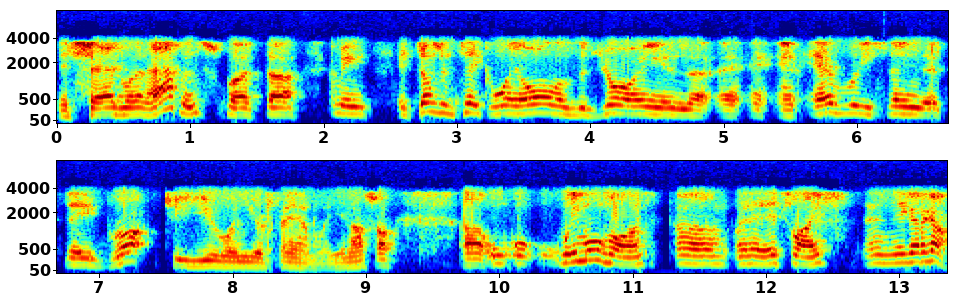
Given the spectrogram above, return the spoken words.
It's sad when it happens, but uh, I mean, it doesn't take away all of the joy and, the, and and everything that they brought to you and your family. You know, so uh, we move on. Uh, it's life, and you got to go.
